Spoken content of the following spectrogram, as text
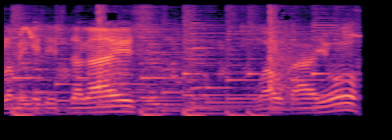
Kalau kay sudah isda guys. Wow kayo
